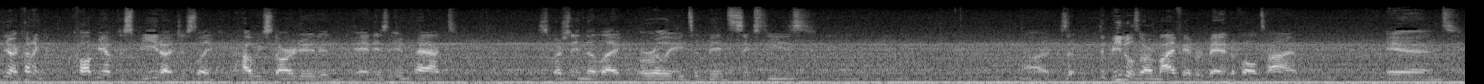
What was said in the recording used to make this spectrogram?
you know, it kind of caught me up to speed on just like how he started and, and his impact especially in the like early to mid '60s. Uh, the Beatles are my favorite band of all time, and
